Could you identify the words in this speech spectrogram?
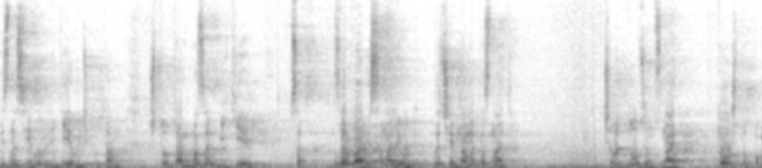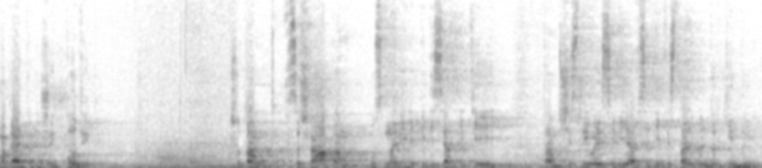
изнасиловали девочку, там, что там в Мозамбике взорвали самолет. Зачем нам это знать? Человек должен знать то, что помогает ему жить, подвиг. Что там в США там установили 50 детей там счастливая семья, все дети стали вундеркиндами.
